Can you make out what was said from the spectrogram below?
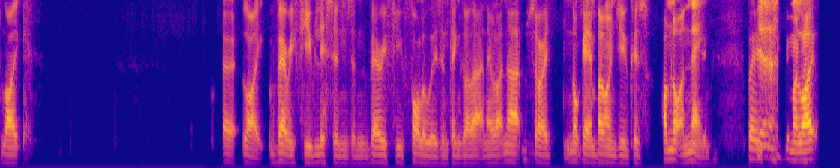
like uh, like very few listens and very few followers and things like that. And they were like, no, sorry, not getting behind you because I'm not a name. But Yeah. yeah. people are like,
